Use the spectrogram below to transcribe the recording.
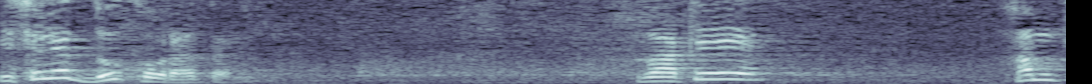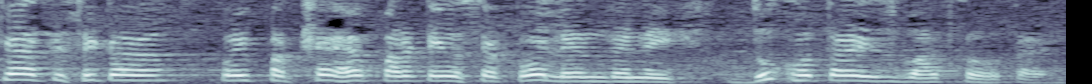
इसलिए दुख हो रहा था। बाकी हम क्या किसी का कोई पक्ष है, पार्टी, उससे कोई लेन देन नहीं। दुख होता है, इस बात का होता है।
